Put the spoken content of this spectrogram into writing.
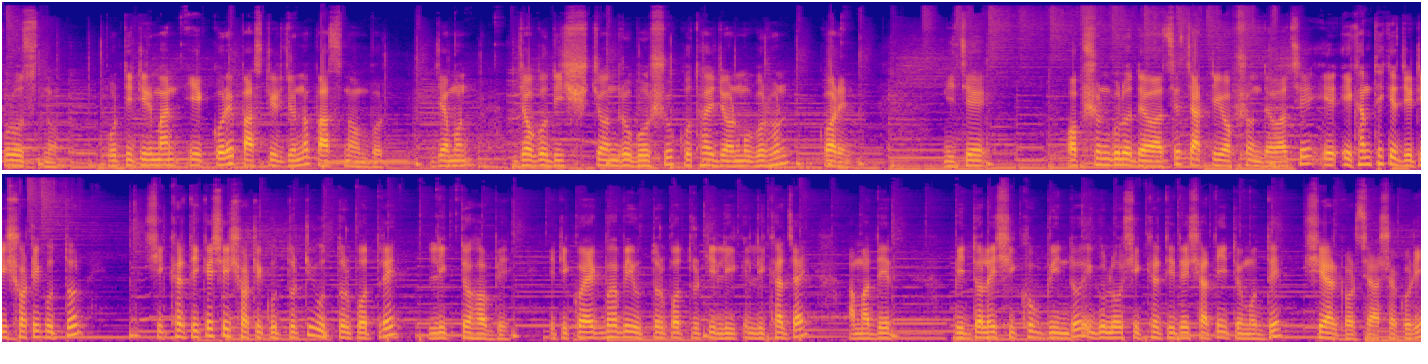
প্রশ্ন। প্রতিটির মান এক করে পাঁচটির জন্য পাঁচ নম্বর। যেমন জগদীশচন্দ্র বসু কোথায় জন্মগ্রহণ করেন? নিচে অপশনগুলো দেওয়া আছে, চারটি অপশন দেওয়া আছে। এখান থেকে যেটি সঠিক উত্তর, শিক্ষার্থীকে সেই সঠিক উত্তরটি উত্তরপত্রে লিখতে হবে। এটি কয়েকভাবে উত্তরপত্রটি লেখা যায়। আমাদের বিদ্যালয়ের শিক্ষকবৃন্দ এগুলো শিক্ষার্থীদের সাথে ইতিমধ্যে শেয়ার করছে, আশা করি।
